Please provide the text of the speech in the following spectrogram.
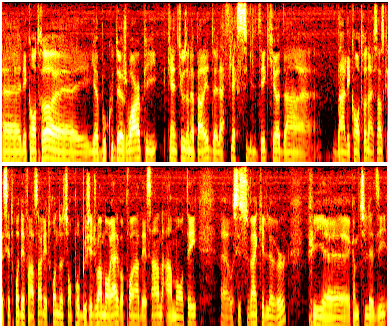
Euh, les contrats, il y a beaucoup de joueurs, puis Kent Hughes en a parlé de la flexibilité qu'il y a dans, dans les contrats, dans le sens que ces trois défenseurs, les trois ne sont pas obligés de jouer à Montréal, il va pouvoir en descendre, en monter aussi souvent qu'il le veut. Puis, euh, comme tu l'as dit,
